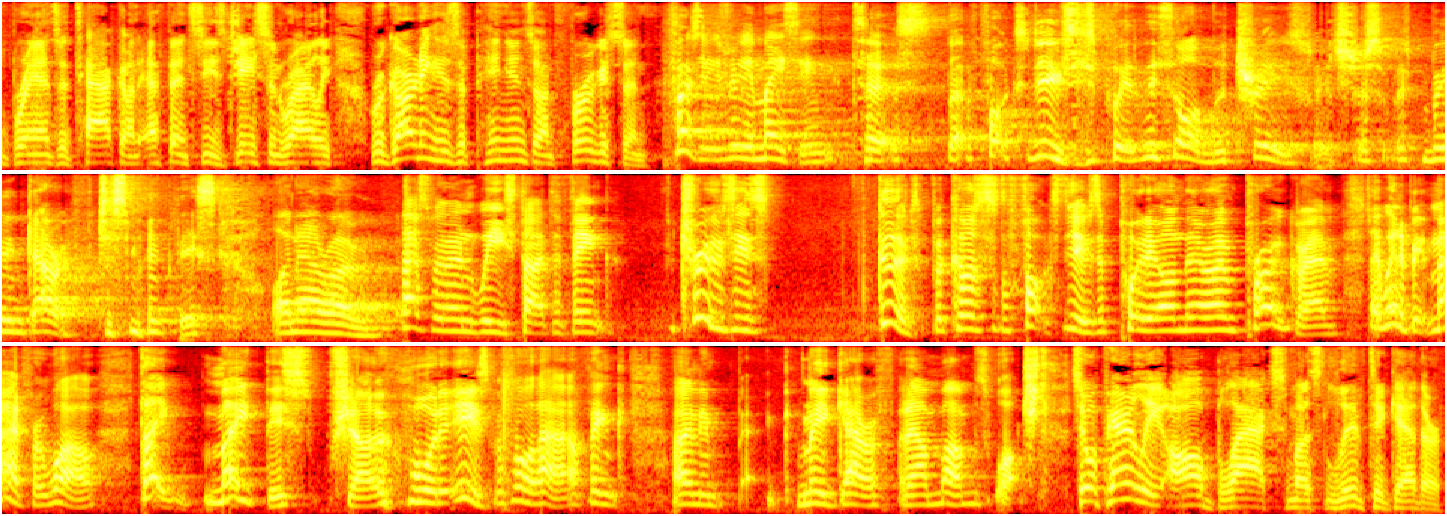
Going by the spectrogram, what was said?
Brand's attack on FNC's Jason Riley regarding his opinions on Ferguson. Firstly, it's really amazing to, that Fox News is putting this on, the Trews, which just me and Gareth just make this on our own. That's when we start to think, the Trews is good because the Fox News have put it on their own programme. They went a bit mad for a while. They made this show what it is. Before that, I think only me, Gareth, and our mums watched. So apparently, all blacks must live together.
